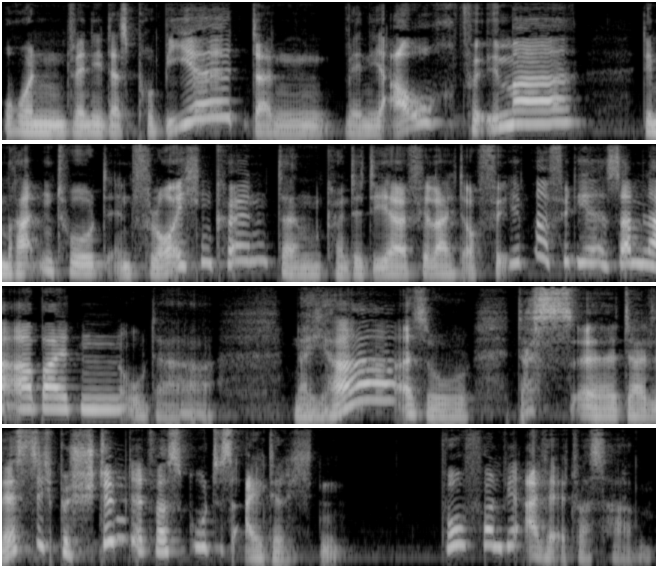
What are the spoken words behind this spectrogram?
Und wenn ihr das probiert, dann, wenn ihr auch für immer dem Rattentod entfleuchen könnt, dann könntet ihr vielleicht auch für immer für die Sammler arbeiten oder naja, also das, äh, da lässt sich bestimmt etwas Gutes einrichten, wovon wir alle etwas haben.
